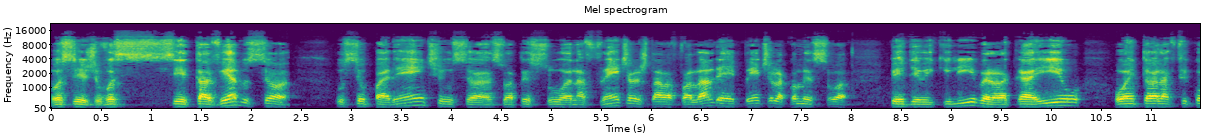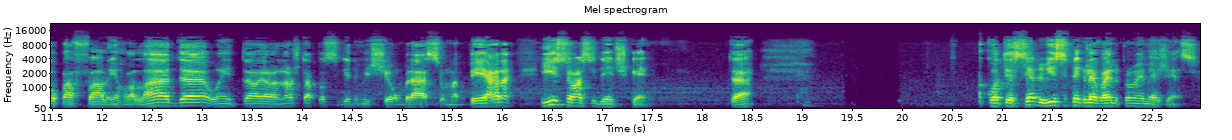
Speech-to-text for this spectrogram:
Ou seja, você está vendo o seu, o seu parente, o seu, a sua pessoa na frente, ela estava falando, de repente ela começou a perder o equilíbrio, ela caiu, ou então ela ficou com a fala enrolada, ou então ela não está conseguindo mexer um braço, uma perna. Isso é um acidente isquêmico. Tá? Acontecendo isso, você tem que levar ele para uma emergência,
